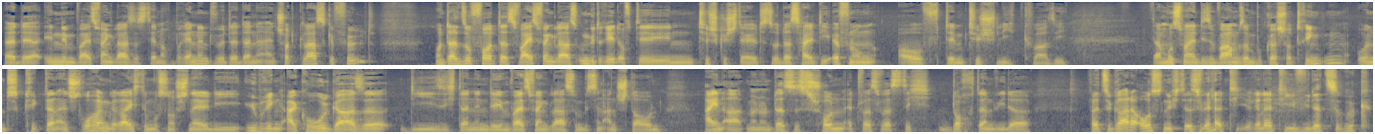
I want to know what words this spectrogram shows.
Äh, der in dem Weißweinglas ist der noch brennend, wird er dann in ein Shotglas gefüllt und dann sofort das Weißweinglas umgedreht auf den Tisch gestellt, sodass halt die Öffnung auf dem Tisch liegt quasi. Da muss man diesen warmen Sambuca-Shot trinken und kriegt dann einen Strohhalm gereicht und muss noch schnell die übrigen Alkoholgase, die sich dann in dem Weißweinglas so ein bisschen anstauen, einatmen. Und das ist schon etwas, was dich doch dann wieder, falls du gerade ausnüchterst, relativ, relativ wieder zurück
